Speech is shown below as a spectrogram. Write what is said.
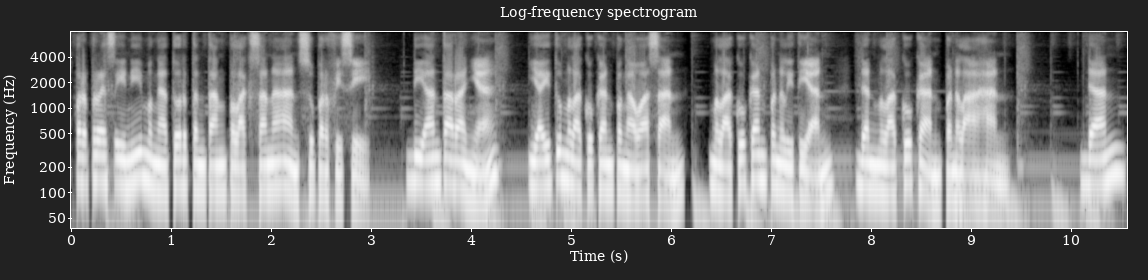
Perpres ini mengatur tentang pelaksanaan supervisi. Di antaranya, yaitu melakukan pengawasan, melakukan penelitian, dan melakukan penelaahan. Dan,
